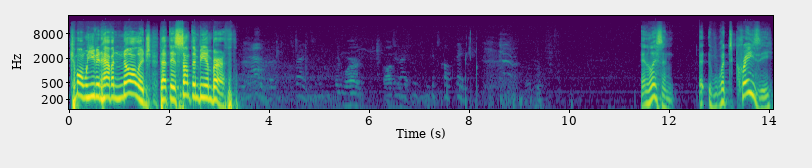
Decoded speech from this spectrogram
come on, we even have a knowledge that there's something being birthed. And listen, uh, what's crazy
